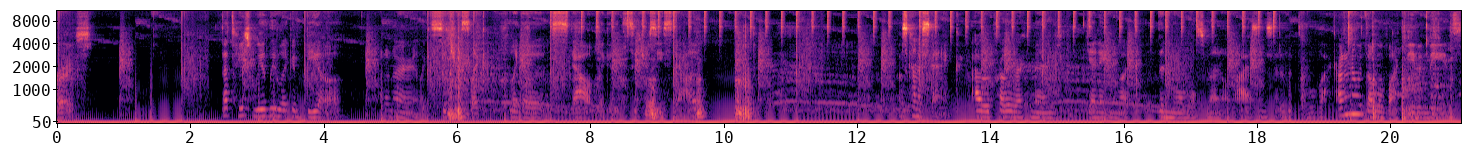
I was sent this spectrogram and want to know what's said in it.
Gross. That tastes weirdly like a beer. I don't know, like a citrus, like like a stout, like a citrusy stout. That's kind of stank. I would probably recommend getting like the normal Smirnoff Ice instead of the double black. I don't know what double black even means.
